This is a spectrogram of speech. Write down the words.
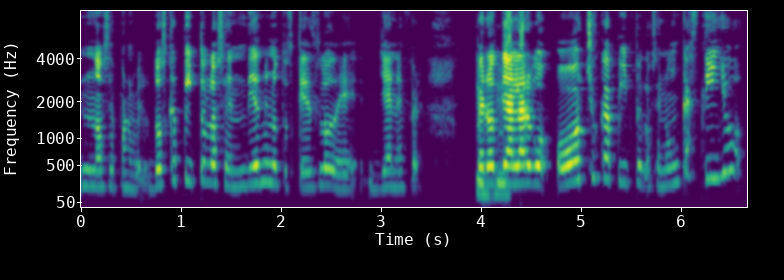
no sé, poner dos capítulos en 10 minutos, que es lo de Jennifer. Pero te alargo ocho capítulos en un castillo,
